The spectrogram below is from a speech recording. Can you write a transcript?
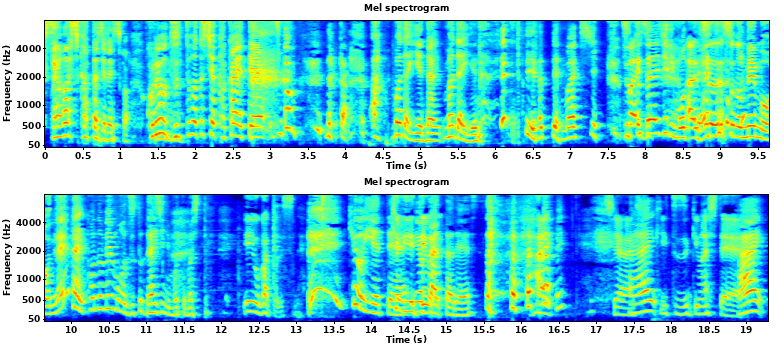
ふさわしかったじゃないですか。これをずっと私は抱えて、しかもなんか、あ、まだ言えない、まだ言えないってやって、毎週、ずっと大事に持って。あそそのメモをね。はい、このメモをずっと大事に持ってました。いやよかったですね。今日言え今日言えてよかったです。はい。じゃあ、はい引き続きまして、はい。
